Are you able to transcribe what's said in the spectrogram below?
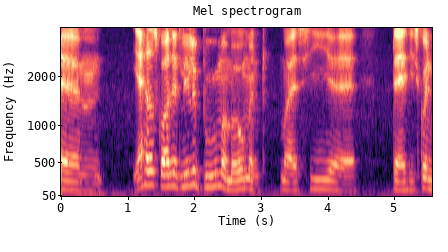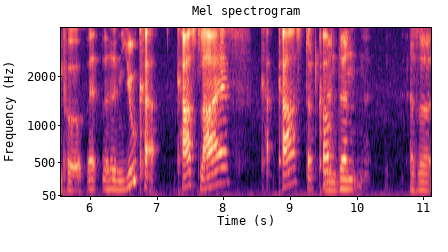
Øhm, jeg havde sgu også et lille boomer moment, må jeg sige, øh, da de skulle ind på, hvad, hvad hedder den, Ucast Live? Ca- Cast.com? Men den, altså,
